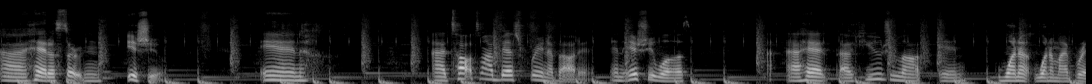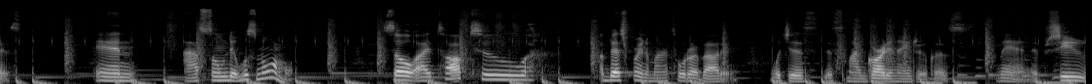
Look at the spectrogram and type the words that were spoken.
I had a certain issue, and I talked to my best friend about it. And the issue was I had a huge lump in one of one of my breasts, and I assumed it was normal. So I talked to a best friend of mine told her about it, which is this my guardian angel. Because man, if she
